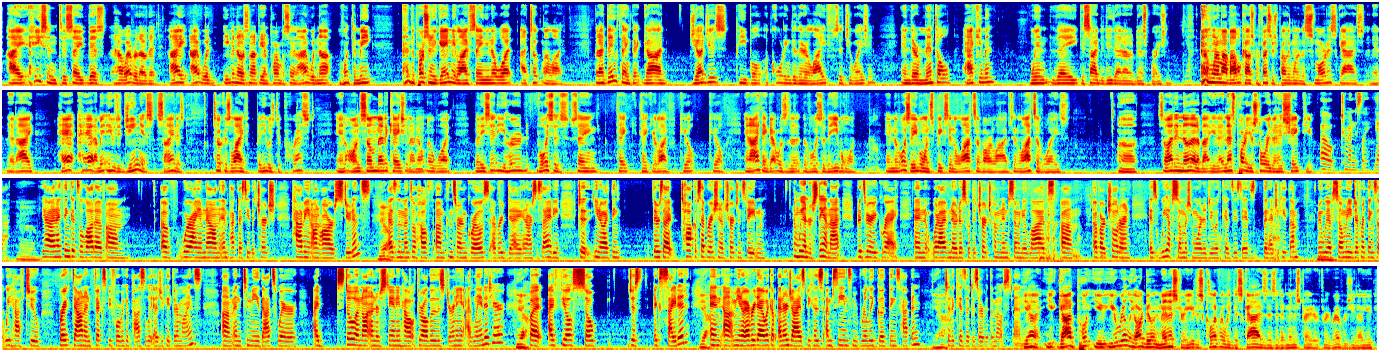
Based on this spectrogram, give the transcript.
I hasten to say this, however, though, that I, I would, even though it's not the unpardonable sin, I would not want to meet the person who gave me life saying, you know what, I took my life. But I do think that God judges people according to their life situation and their mental acumen when they decide to do that out of desperation. one of my Bible college professors, probably one of the smartest guys that, that I had, had. I mean, he was a genius scientist, took his life, but he was depressed and on some medication. I don't know what, but he said he heard voices saying, "Take, take your life, kill, kill." And I think that was the, the voice of the evil one. And the voice of the evil one speaks into lots of our lives in lots of ways. Uh, so I didn't know that about you, and that's part of your story that has shaped you. Oh, tremendously, yeah. Yeah. Yeah, and I think it's a lot of um, of where I am now and the impact I see the church having on our students Yeah. as the mental health um, concern grows every day in our society. To you know, I think there's that talk of separation of church and state and. And we understand that, but it's very gray. And what I've noticed with the church coming into so many lives um, of our children is we have so much more to do with kids these days than educate them. I mean, we have so many different things that we have to break down and fix before we could possibly educate their minds. Um, and to me, that's where I still am not understanding how through all of this journey I landed here. Yeah. But I feel so just excited. Yeah. And um, you know, every day I wake up energized because I'm seeing some really good things happen Yeah. to the kids that deserve it the most. And Yeah, you, God put you. You really are doing ministry. You're just cleverly disguised as an administrator of Three Rivers. You know, you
